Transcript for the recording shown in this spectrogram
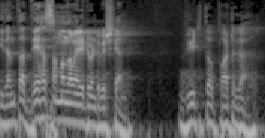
ఇదంతా దేహ సంబంధమైనటువంటి విషయాలు. వీటితో పాటుగా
